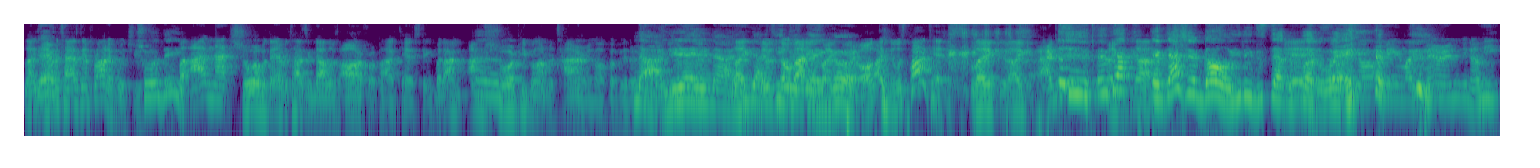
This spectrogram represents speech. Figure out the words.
like Yeah. advertise their product with you. true indeed. But I'm not sure what the advertising dollars are for podcasting. But I'm I'm Uh. sure people aren't retiring off of it. Or nah, anything, you I'm nah. Like there's nobody who's like. "Yeah, all I do is podcast. like like I just if, like, that, nah. if that's your goal, you need to step the Yeah, fuck so, away. you know, I mean, like Maron, you know, he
